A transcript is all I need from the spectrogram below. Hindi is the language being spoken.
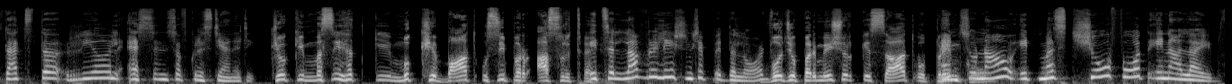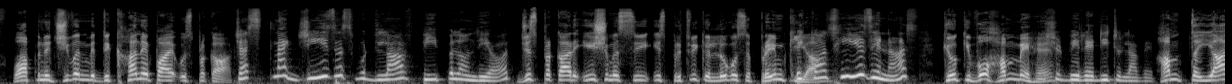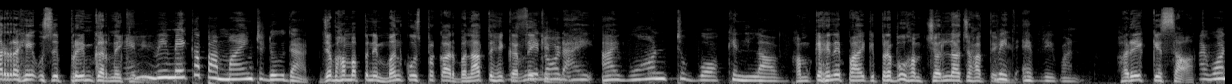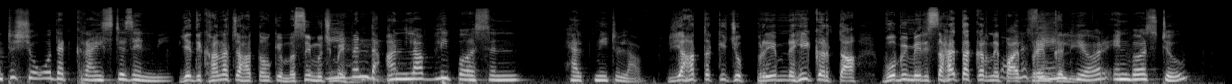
रियल एसेंस ऑफ़ क्रिश्चियनिटी क्योंकि मसीहत की मुख्य बात उसी पर आश्रित है। It's a love relationship with the lord वो जो परमेश्वर के साथ वो प्रेम so now it must show forth in our life वो अपने जीवन में दिखाने पाए उस प्रकार। Just like Jesus would love people on the earth जिस प्रकार यीशु मसीह इस पृथ्वी के लोगों से प्रेम किया बिकॉज़ ही इज़ इन अस क्योंकि वो हम में है। Should be ready to love हम तैयार रहे उसे प्रेम करने के लिए। We make up mind to do that जब हम अपने मन को उस प्रकार बनाते हैं करने के lord I I want to walk in love हम कहने पाए कि प्रभु हम चलना चाहते हैं। विद एवरी वन हर एक के साथ। I want to show that Christ is in me ये दिखाना चाहता हूँ की मसी मुझमें even the unlovely person help me to love यहाँ तक कि जो प्रेम नहीं करता वो भी मेरी सहायता करने पाए प्रेम कर लिए। इन वर्स टू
